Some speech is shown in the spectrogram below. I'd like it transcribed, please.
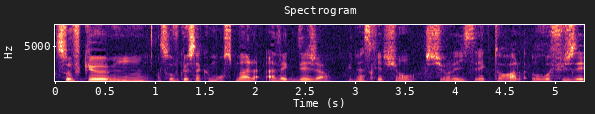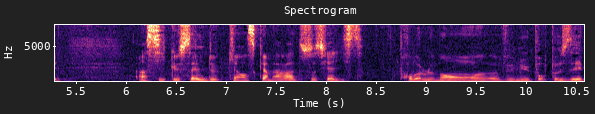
Sauf que, hum, sauf que ça commence mal avec déjà une inscription sur les listes électorales refusée ainsi que celle de 15 camarades socialistes, probablement euh, venus pour peser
